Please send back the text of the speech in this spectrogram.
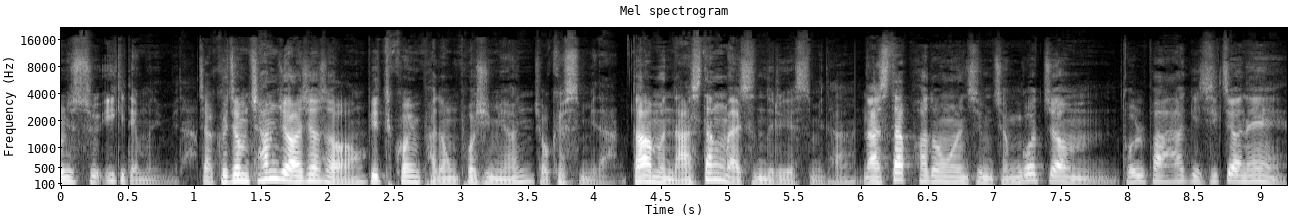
볼 수 있기 때문입니다. 자, 그 점 참조하셔서 비트코인 파동 보시면 좋겠습니다. 다음은 나스닥 말씀드리겠습니다. 나스닥 파동은 지금 전고점 돌파하기 직전에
